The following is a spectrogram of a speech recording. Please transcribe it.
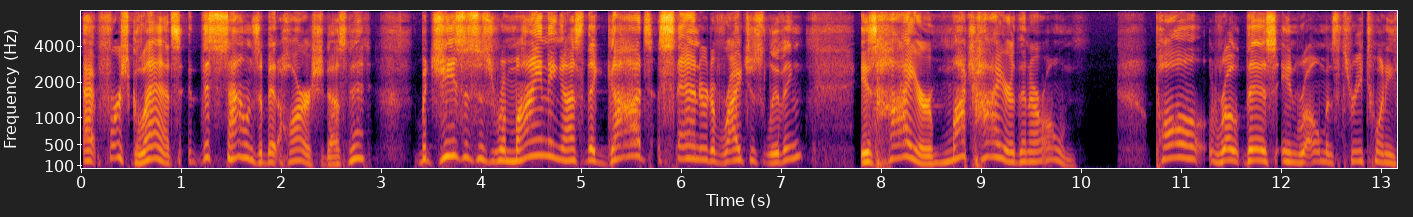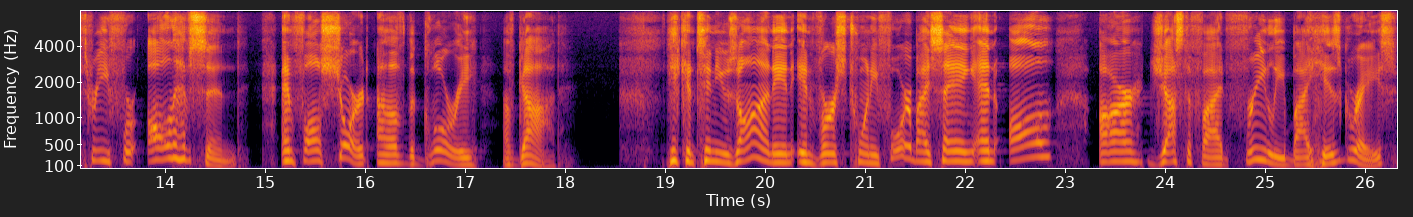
at first glance, this sounds a bit harsh, doesn't it? But Jesus is reminding us that God's standard of righteous living is higher, much higher than our own. Paul wrote this in Romans 3:23, "For all have sinned and fall short of the glory of God." He continues on in, in verse 24 by saying, And all are justified freely by his grace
